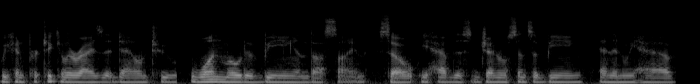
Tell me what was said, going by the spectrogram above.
we can particularize it down to one mode of being and Dasein. So we have this general sense of being, and then we have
